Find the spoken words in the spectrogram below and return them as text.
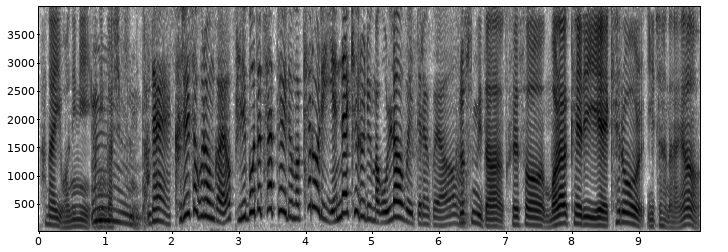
하나의 원인이 아닌가 음, 싶습니다. 네, 그래서 그런가요? 빌보드 차트에도 막 캐롤이 옛날 캐롤이 막 올라오고 있더라고요. 그렇습니다. 그래서 머라이어 캐리의 캐롤이잖아요.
